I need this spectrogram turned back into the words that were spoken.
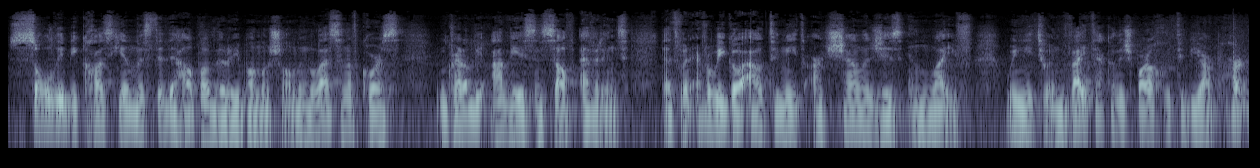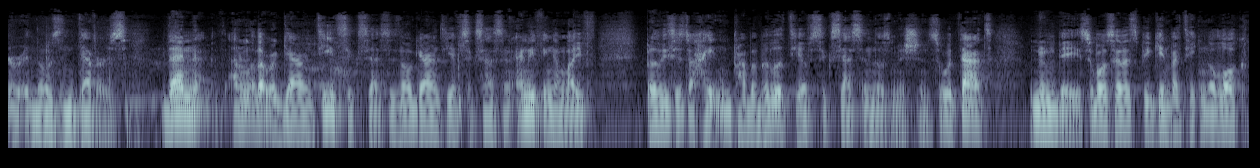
Solely because he enlisted the help of the Ribbono Shel Olam. And the lesson, of course, incredibly obvious and self-evident, that whenever we go out to meet our challenges in life, we need to invite HaKadosh Baruch Hu to be our partner in those endeavors. Then, I don't know that we're guaranteed success. There's no guarantee of success in anything in life, but at least there's a heightened probability of success in those missions. So with that, Nun Bey. So we'll say, let's begin by taking a look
